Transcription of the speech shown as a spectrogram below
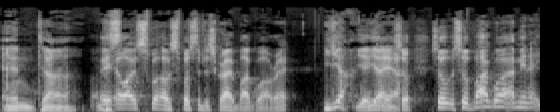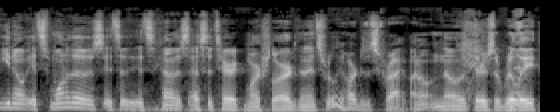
And uh, Hey, oh, I was, I was supposed to describe Bagua, right? Yeah, yeah, yeah, yeah. So, so, so Bagua, I mean, you know, it's one of those, it's a, it's kind of this esoteric martial art and it's really hard to describe. I don't know that there's a really,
